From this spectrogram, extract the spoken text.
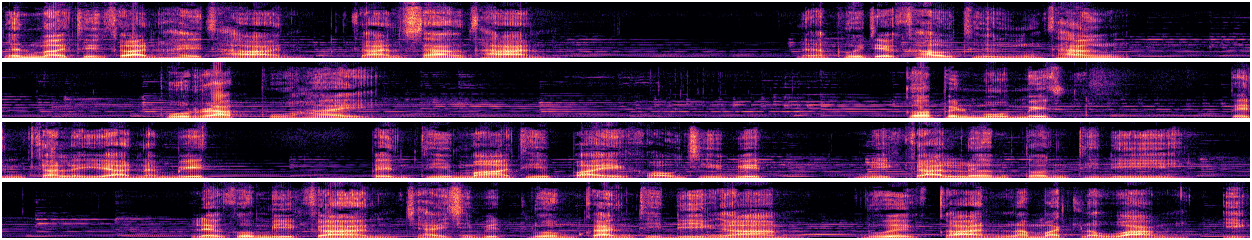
นั่นหมายถึงการให้ทาน การสร้างทาน นะเพื่อจะเข้าถึงทั้งผู้รับผู้ให้ ก็เป็นหมู่มิตร เป็นกัลยาณมิตร เป็นที่มาที่ไปของชีวิตมีการเริ่มต้นที่ดี แล้วก็มีการใช้ชีวิตร่วมกันที่ดีงาม ด้วยการระมัดระวังอีก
